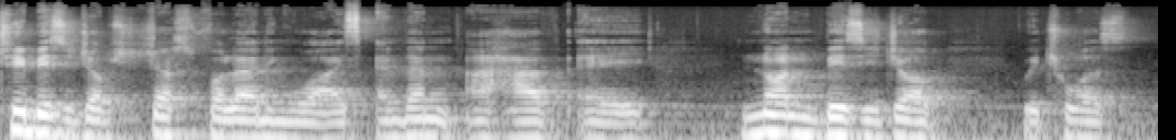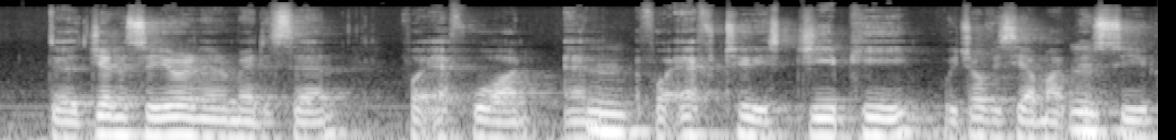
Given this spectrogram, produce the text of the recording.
two busy jobs just for learning wise, and then I have a non-busy job, which was the genitourinary medicine, for F1, and Mm. for F2 it's GP, which obviously I might Mm. pursue.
